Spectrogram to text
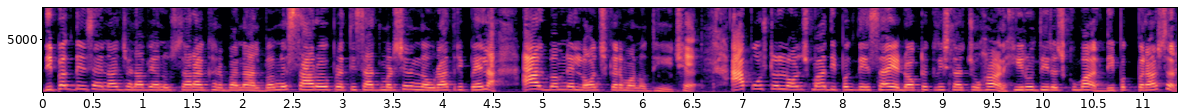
દીપક દેસાઈના જણાવ્યા અનુસાર આ ગરબાના આલ્બમને સારો એવો પ્રતિસાદ મળશે અને નવરાત્રી પહેલા આ આલ્બમને લોન્ચ કરવાનો ધ્યેય છે. આ પોસ્ટર લોન્ચમાં દીપક દેસાઈએ ડોક્ટર કૃષ્ણા ચૌહાણ, હીરો ધીરજ કુમાર દીપક પરાશર,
